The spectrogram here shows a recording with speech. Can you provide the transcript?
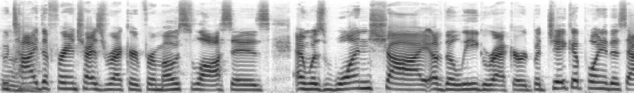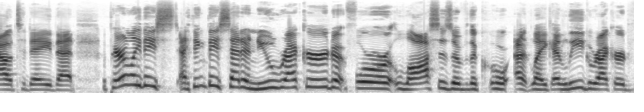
who tied the franchise record for most losses and was one shy of the league record. But jacob pointed this out today that apparently they i think they set a new record for losses over the like a league record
